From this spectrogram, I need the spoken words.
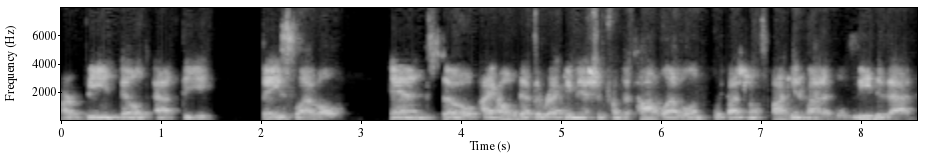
are being built at the base level and so I hope that the recognition from the top level and professionals talking about it will lead to that.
